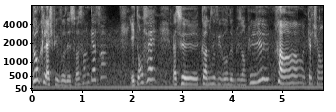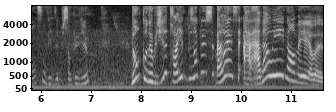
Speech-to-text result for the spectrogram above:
Donc, l'âge pivot de 64 ans est-on fait Parce que comme nous vivons de plus en plus vieux, oh, quelle chance, on vit de plus en plus vieux. Donc on est obligé de travailler de plus en plus. Bah ouais, ah bah oui, non mais euh,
